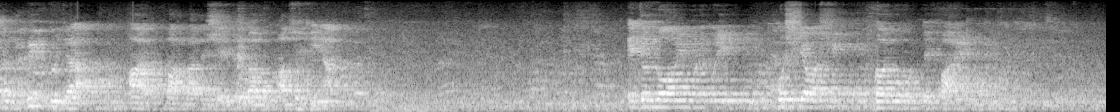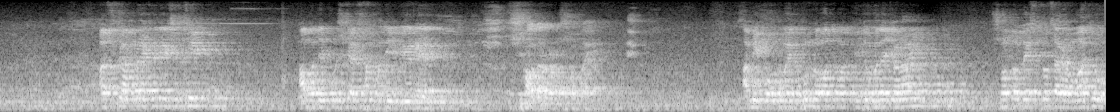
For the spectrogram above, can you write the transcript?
সমৃদ্ধ যারা আর বাংলাদেশে কোথাও আছে কিনা। এজন্য আমি মনে করি কুষ্টিয়াবাসী গর্ব করতে পারেন। আজকে আমরা এখানে এসেছি আমাদের কুষ্টিয়া সাংবাদিক ইউনিয়নের সাধারণ সভায়। আমি প্রথমে ধন্যবাদ এবং কৃতজ্ঞতা জানাই শত ব্যস্ততার মাঝেও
